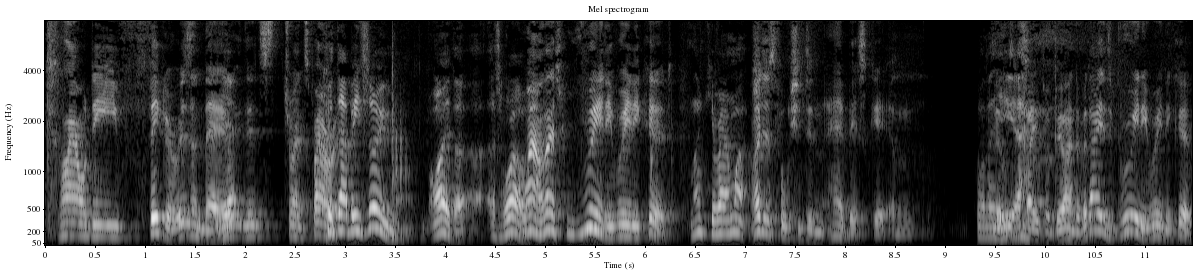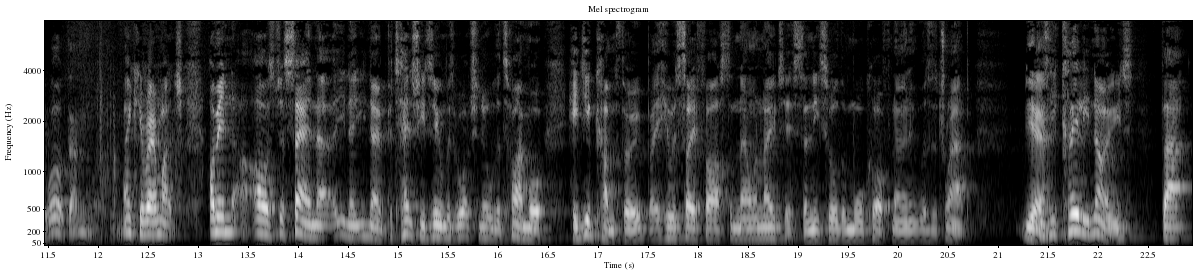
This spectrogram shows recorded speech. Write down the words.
cloudy figure, isn't there? Yeah. It's transparent. Could that be Zoom either uh, as well? Wow, that's really, really good. Thank you very much. I just thought she did an air biscuit and Well, there there was you a go. paper behind it. But that is really, really good. Well done. Thank you very much. I mean, I was just saying that you know, you know, potentially Zoom was watching all the time, or he did come through, but he was so fast and no one noticed, and he saw them walk off, knowing it was a trap. Yeah. because he clearly knows that.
